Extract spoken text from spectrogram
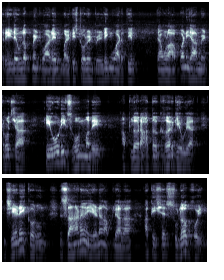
रिडेव्हलपमेंट वाढेल मल्टीस्टोरेड बिल्डिंग वाढतील. त्यामुळं आपण या मेट्रोच्या टीओडी ओ डी झोनमध्ये आपलं राहतं घर घेऊयात जेणेकरून जाणं येणं आपल्याला अतिशय सुलभ होईल.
